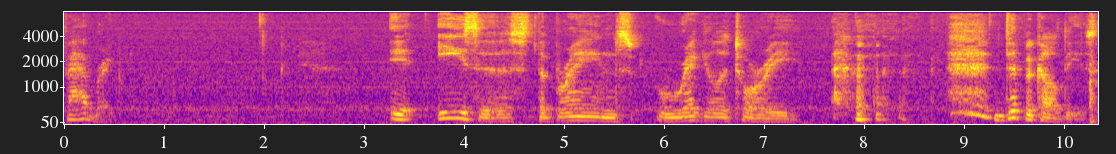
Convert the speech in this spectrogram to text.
fabric it eases the brain's regulatory difficulties.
